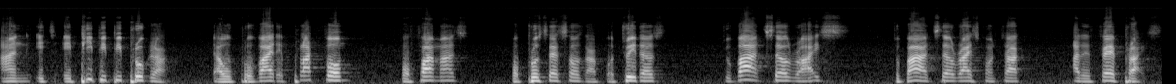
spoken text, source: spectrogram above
And it's a PPP program that will provide a platform for farmers, for processors, and for traders to buy and sell rice, to buy and sell rice contract at a fair price.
